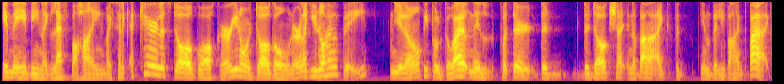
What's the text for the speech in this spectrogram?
it may have been like left behind by say like a careless dog walker, you know, or dog owner. Like you know how it be. You know, people go out and they put their their their dog shit in a bag, but you know they leave behind the bag.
